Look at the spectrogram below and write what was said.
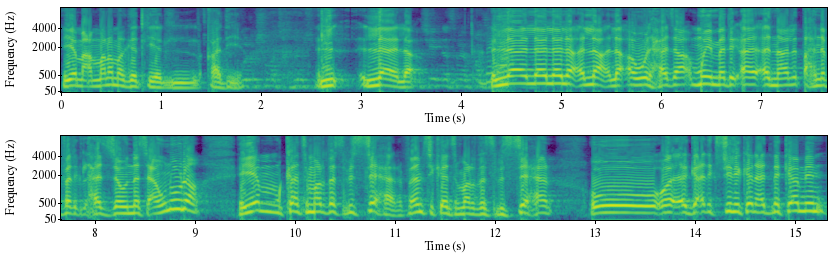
هي ما عمرها ما قالت لي هذه القضية. لا لا. لا لا لا لا لا, لا. أول حاجة المهم هذيك آه، النهار اللي طحنا في هذيك الحجه والناس عاونونا. هي كانت مرضت بالسحر فهمتي؟ كانت مرضت بالسحر. وكاع داك الشيء اللي كان عندنا كاملين.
